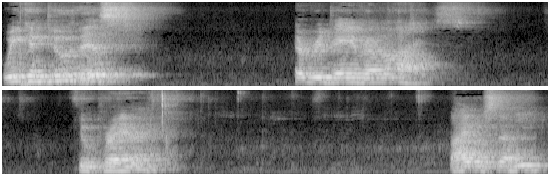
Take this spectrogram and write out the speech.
We can do this every day of our lives through prayer, Bible study,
